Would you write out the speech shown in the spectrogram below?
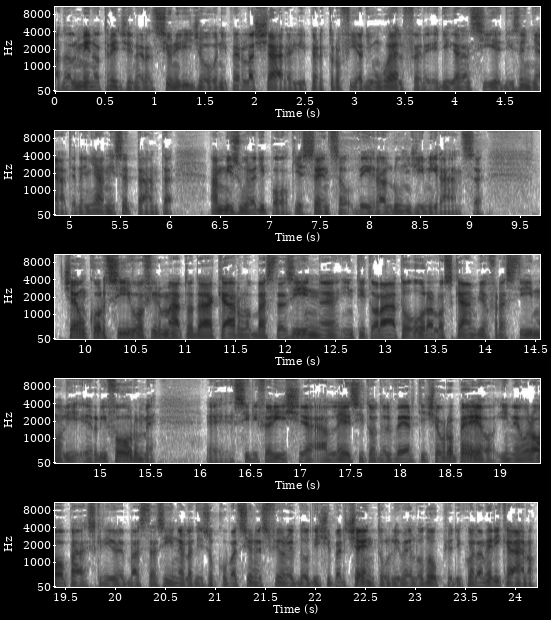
ad almeno tre generazioni di giovani per lasciare l'ipertrofia di un welfare e di garanzie disegnate negli anni 70 a misura di pochi e senza vera lungimiranza. C'è un corsivo firmato da Carlo Bastasin intitolato Ora lo scambio fra stimoli e riforme eh, si riferisce all'esito del vertice europeo. In Europa, scrive Bastasine, la disoccupazione sfiora il 12%, un livello doppio di quello americano,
